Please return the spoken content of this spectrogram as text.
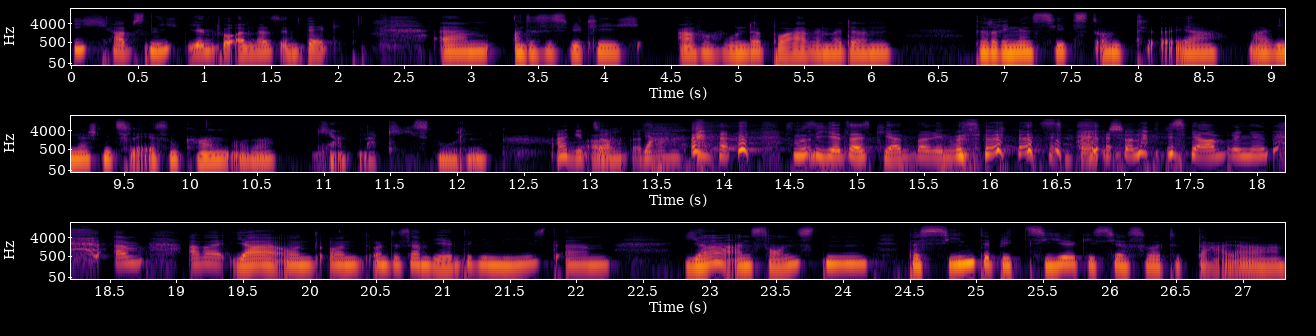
ich habe es nicht irgendwo anders entdeckt. Ähm, und das ist wirklich einfach wunderbar, wenn man dann da drinnen sitzt und äh, ja, mal Wiener Schnitzel essen kann oder Kärntner Käsnudel. Ah, gibt's auch das? Ja, das muss ich jetzt als Kärntnerin muss ich das schon ein bisschen anbringen. Ähm, aber ja, und, und, und das Ambiente genießt. Ähm, ja, ansonsten, der siebte Bezirk ist ja so ein totaler,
